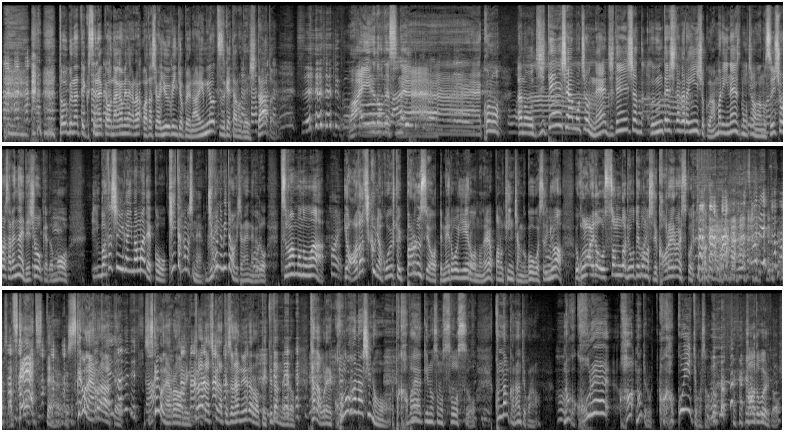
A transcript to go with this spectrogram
遠くなっていく背中を眺めながら私は郵便局への歩みを続けたのでした。というワイルドですね。このあの自転車はもちろんね自転車運転しながら飲食あんまりねもちろんあの推奨はされないでしょうけども。私が今までこう聞いた話ね自分で見たわけじゃないんだけどつわものは、はい。いや足立区にはこういう人いっぱいあるんですよってメロイエローのねやっぱあの金ちゃんが豪語するには、この間おっさんが両手話でカレーライスこうやって食べて「つけ!」っつって「つけこの野郎!」って。すけこの野郎っていくらだちくだってそれはねえだろうって言ってたんだけど。ただ俺ねこの話のやっぱかば焼きのそのソースを これなんかなんていうかななんかこれはなんていうの？かかっこいいっていうかさ ハードボイルド？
